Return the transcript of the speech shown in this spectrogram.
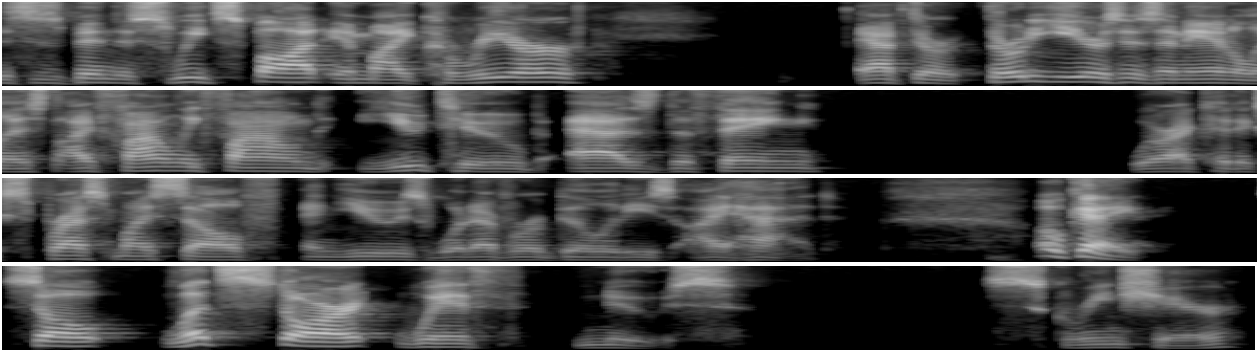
This has been the sweet spot in my career. After 30 years as an analyst, I finally found YouTube as the thing where I could express myself and use whatever abilities I had. Okay, so let's start with news. Screen share.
